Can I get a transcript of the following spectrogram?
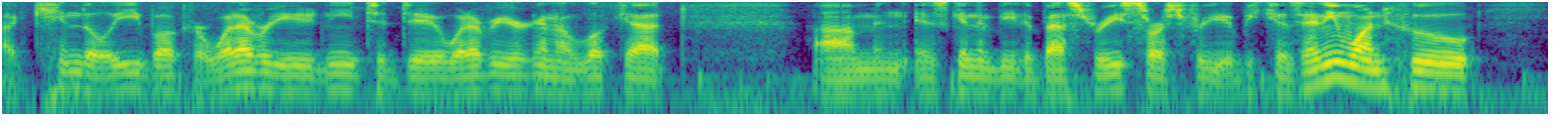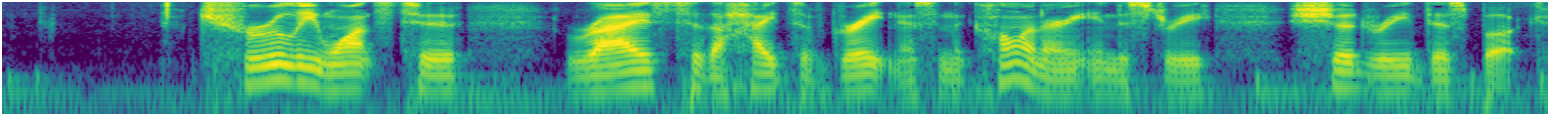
a Kindle ebook or whatever you need to do, whatever you're going to look at um, and is going to be the best resource for you because anyone who truly wants to rise to the heights of greatness in the culinary industry should read this book.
